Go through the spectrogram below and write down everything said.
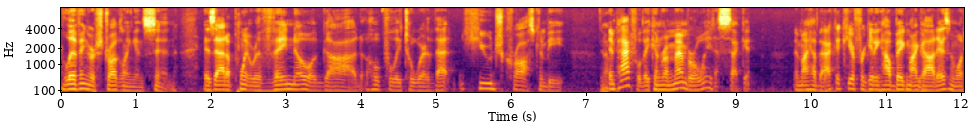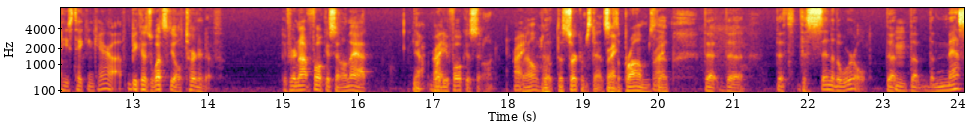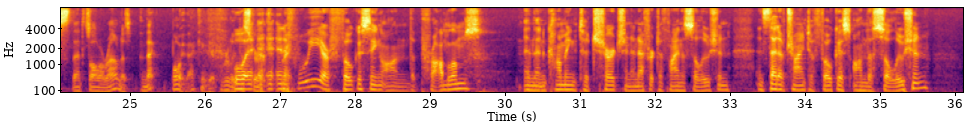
living or struggling in sin is at a point where they know a God, hopefully to where that huge cross can be Yeah. impactful. They can remember, wait a second. Am I Habakkuk here, forgetting how big my God is and what He's taking care of? Because what's the alternative? If you're not focusing on that, Yeah. what Right. are you focusing on? Right. Well, the, the circumstances, Right. the problems, Right. the, the the the the sin of the world, the, Hmm. the the mess that's all around us, and that boy, that can get really Well, and, discouraging. and if we are focusing on the problems and then coming to church in an effort to find the solution, instead of trying to focus on the solution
